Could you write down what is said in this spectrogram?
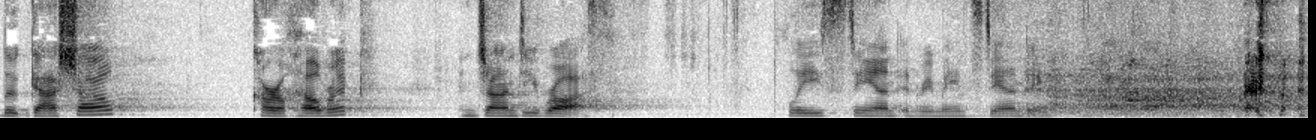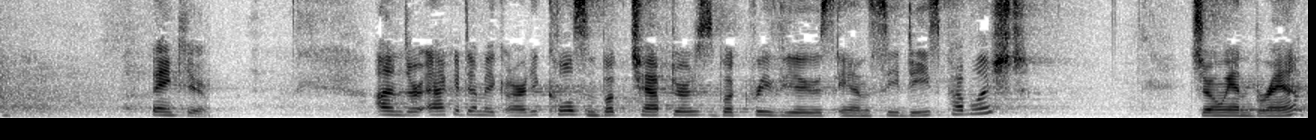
Luke Gascho, Carl Helrich, and John D. Roth. Please stand and remain standing. Thank you. Under academic articles and book chapters, book reviews, and CDs published, Joanne Brandt,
